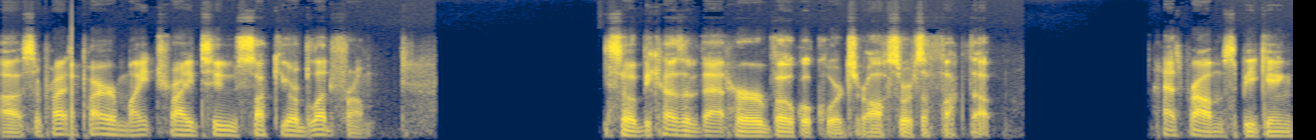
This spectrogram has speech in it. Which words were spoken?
a surprise vampire might try to suck your blood from. So because of that, her vocal cords are all sorts of fucked up. Has problems speaking.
